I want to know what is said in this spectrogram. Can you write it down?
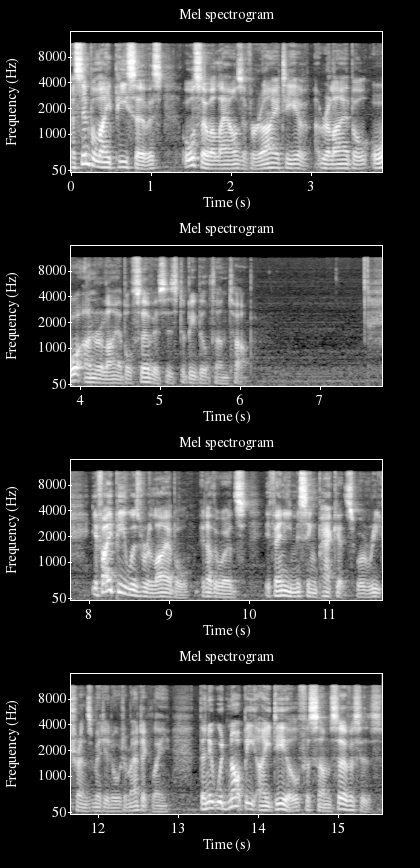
A simple IP service also allows a variety of reliable or unreliable services to be built on top. If IP was reliable, in other words, if any missing packets were retransmitted automatically, then it would not be ideal for some services.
